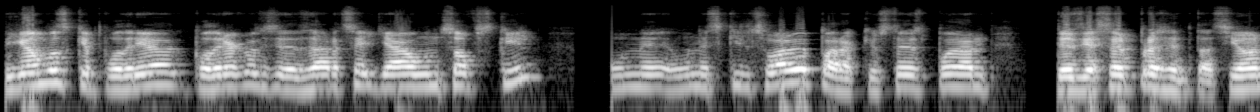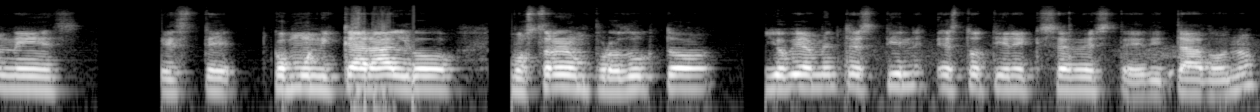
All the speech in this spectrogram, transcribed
digamos que podría, podría considerarse ya un soft skill, un, un skill suave para que ustedes puedan desde hacer presentaciones, este, comunicar algo, mostrar un producto. Y obviamente esto tiene que ser este, editado, ¿no?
